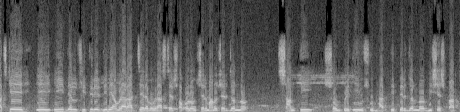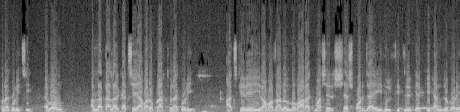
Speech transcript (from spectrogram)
আজকে এই ঈদ উল ফিতরের দিনে আমরা রাজ্যের এবং রাষ্ট্রের সকল অংশের মানুষের জন্য শান্তি, সম্প্রীতি ও সুভ্রাতৃত্বের জন্য বিশেষ প্রার্থনা করেছি এবং আল্লাহ তাআলার কাছে আবারও প্রার্থনা করি, আজকের এই রমাজানুল মোবারক মাসের শেষ পর্যায়ে ঈদ উল ফিতরকে কেন্দ্র করে?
